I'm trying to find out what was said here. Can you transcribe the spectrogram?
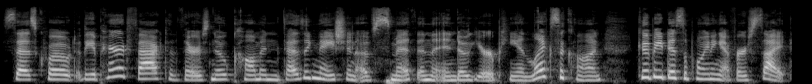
says, quote, the apparent fact that there is no common designation of Smith in the Indo-European lexicon could be disappointing at first sight,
